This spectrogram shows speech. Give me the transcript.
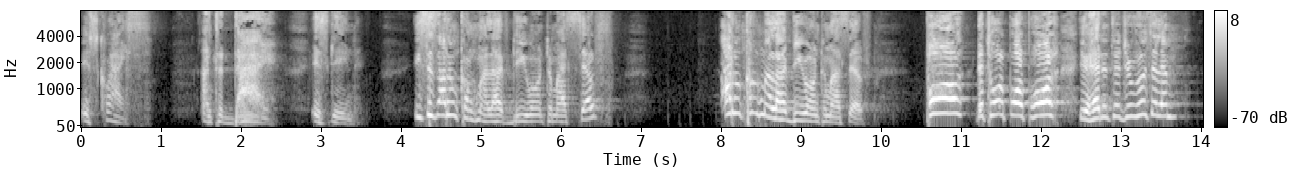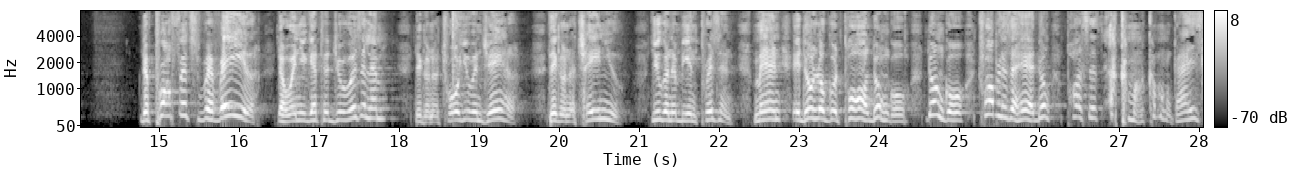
is Christ, and to die is gain. He says, I don't count my life dear unto myself. I don't count my life dear unto myself. Paul, they told Paul, Paul, you're heading to Jerusalem. The prophets reveal that when you get to Jerusalem, they're going to throw you in jail. They're going to chain you. You're going to be in prison. Man, it don't look good. Paul, don't go. Don't go. Trouble is ahead. Don't. Paul says, oh, come on, come on, guys.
